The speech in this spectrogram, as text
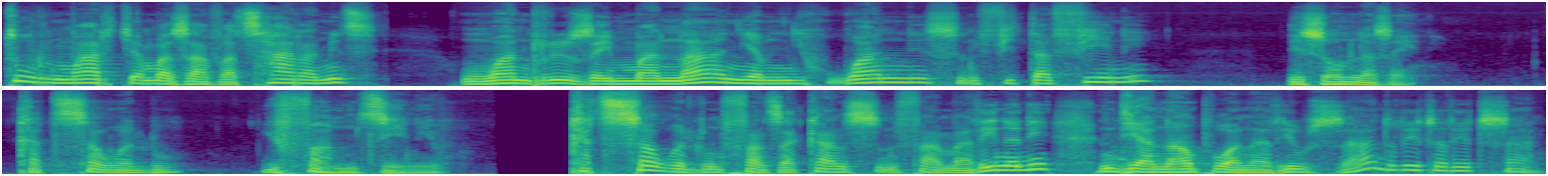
toromarika mazava tsara mihitsy Ho an'ireo izay manahy ny amin'ny hohaniny sy ny fitafiany dia izao no lazainy, Katsaho aloha io famonjena io! Katsaho aloha ny fanjakany sy ny fahamarinany dia hanampo anareo izany rehetra rehetra izany!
